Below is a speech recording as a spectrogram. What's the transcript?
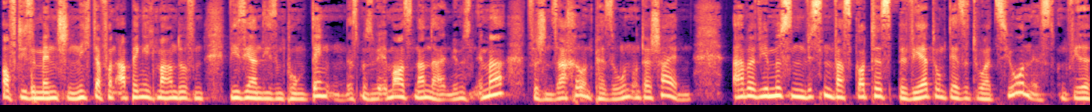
auf diese Menschen nicht davon abhängig machen dürfen, wie sie an diesem Punkt denken. Das müssen wir immer auseinanderhalten. Wir müssen immer zwischen Sache und Person unterscheiden. Aber wir müssen wissen, was Gottes Bewertung der Situation ist. Und wir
